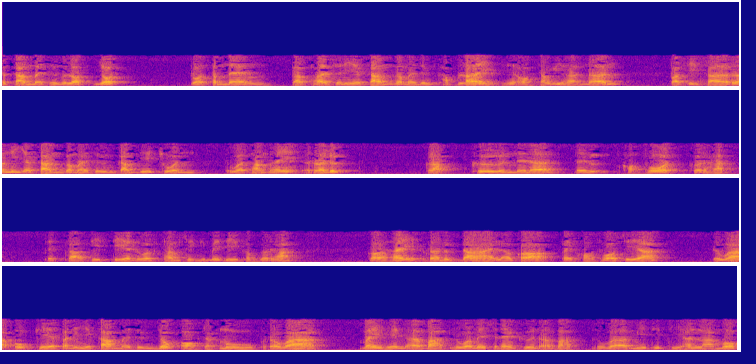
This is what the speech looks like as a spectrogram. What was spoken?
สกรรมหมายถึงลดยศปลดตำแหน่งปรับภาชนียกรรมก็หมายถึงขับไล่ให้ออกจากวิหารนั้น ปฏิสารนิยกรรมก็หมายถึงกรรมที่ชวน หรือว่าทำให้ระลึกกลับคืนเนี่ยนะไปขอโทษเครือขัดไปกล่าวติเตียนหรือว่าทำสิ่งที่ไม่ดีกับเครือขัดก็ให้ระลึกได้แล้วก็ไปขอโทษเสีย หรือว่าโอเคปณิยกรรมหมายถึงยกออกจากหมู่ เพราะว่าไม่เห็นอาบัตหรือว่าไม่แสดงคืนอาบัตหรือว่ามีทิฏฐิอันลามก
